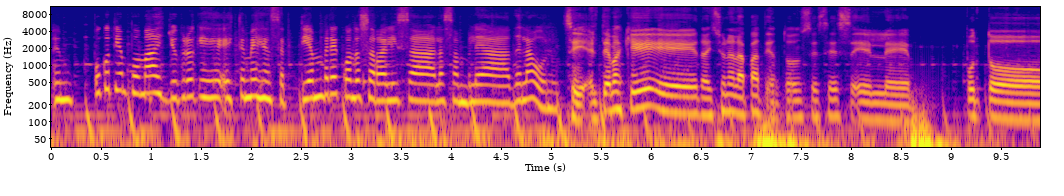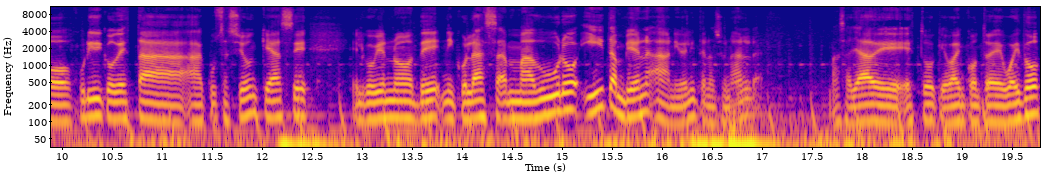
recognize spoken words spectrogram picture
en poco tiempo más, yo creo que este mes en septiembre, cuando se realiza la Asamblea de la ONU. Sí, el tema es que eh, traiciona la patria, entonces es el... Eh, punto jurídico de esta acusación que hace el gobierno de Nicolás Maduro y también a nivel internacional más allá de esto que va en contra de Guaidó,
